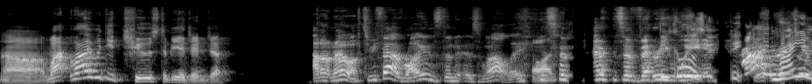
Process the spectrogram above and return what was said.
Ah, why why would you choose to be a ginger? I don't know. To be fair, Ryan's done it as well. It's, Oh, a, it's a very Because weird. be- Ryan- Ryan Ryan-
